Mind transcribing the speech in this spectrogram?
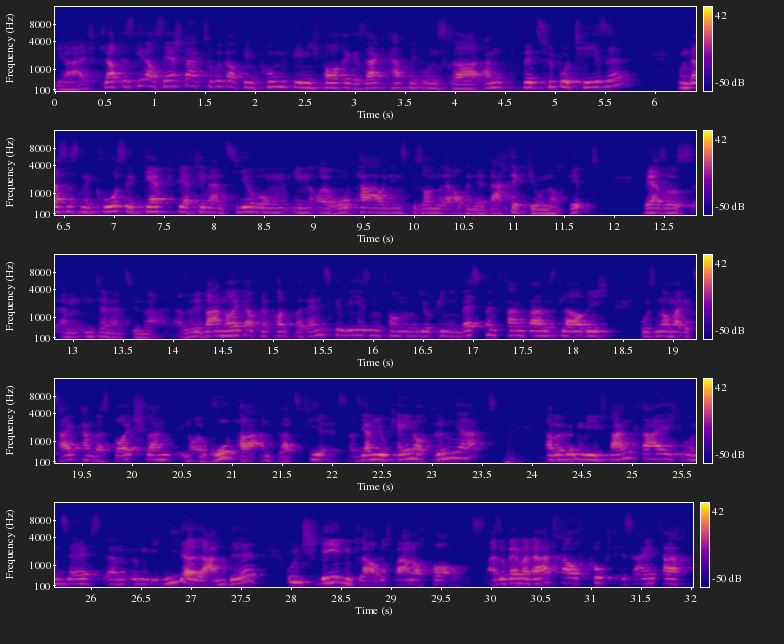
Ja, ich glaube, das geht auch sehr stark zurück auf den Punkt, den ich vorher gesagt habe mit unserer Antrittshypothese. Und dass es eine große Gap der Finanzierung in Europa und insbesondere auch in der Dachregion noch gibt versus ähm, international. Also wir waren neulich auf einer Konferenz gewesen vom European Investment Fund, war das, glaube ich, wo sie nochmal gezeigt haben, dass Deutschland in Europa an Platz vier ist. Also sie haben UK noch drin gehabt, aber irgendwie Frankreich und selbst ähm, irgendwie Niederlande und Schweden, glaube ich, war noch vor uns. Also wenn man da drauf guckt, ist einfach,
